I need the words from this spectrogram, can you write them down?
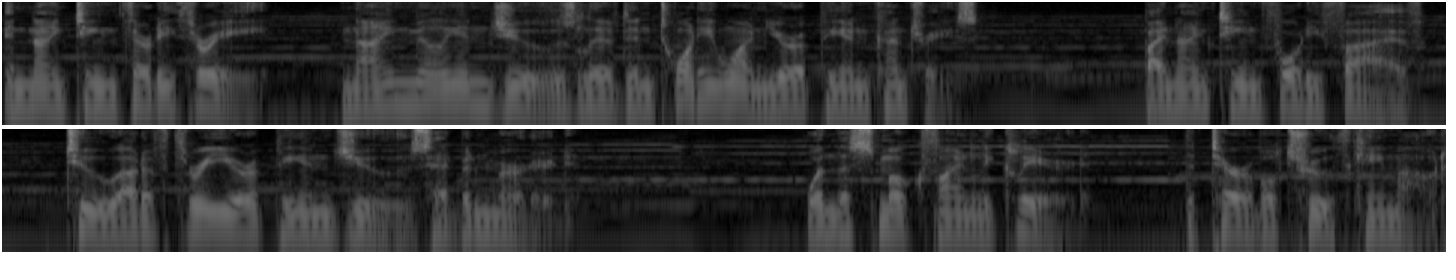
In 1933, 9 million Jews lived in 21 European countries. By 1945, two out of three European Jews had been murdered. When the smoke finally cleared, the terrible truth came out.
